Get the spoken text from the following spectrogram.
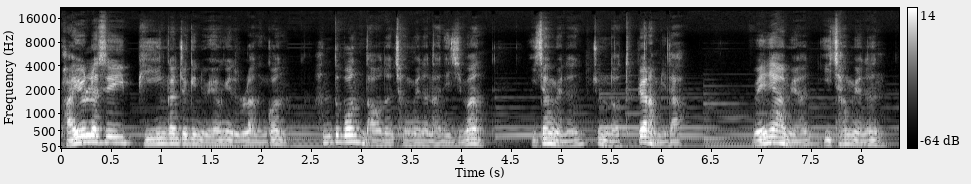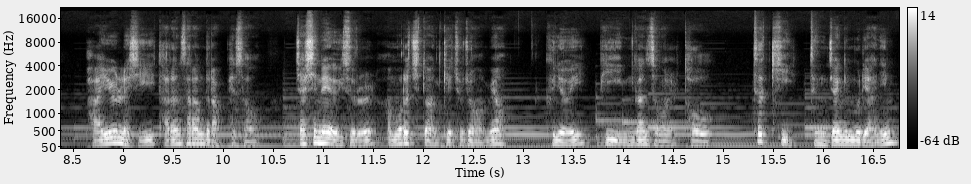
바이올렛의 비인간적인 외형에 놀라는 건 한두 번 나오는 장면은 아니지만 이 장면은 좀 더 특별합니다. 왜냐하면 이 장면은 바이올렛이 다른 사람들 앞에서 자신의 의수를 아무렇지도 않게 조정하며 그녀의 비인간성을 더욱 특히 등장인물이 아닌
